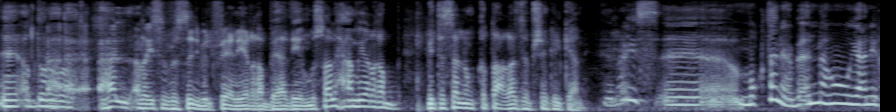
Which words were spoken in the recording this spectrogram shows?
الضرورات. هل الرئيس الفلسطيني بالفعل يرغب بهذه المصالحة أم يرغب بتسلم قطاع غزة بشكل كامل؟ الرئيس آه، مقتنع بأنه يعني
